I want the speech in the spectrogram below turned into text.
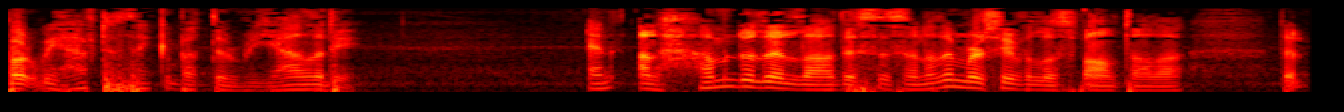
but we have to think about the reality. And Alhamdulillah, this is another mercy of Allah subhanahu wa ta'ala, that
